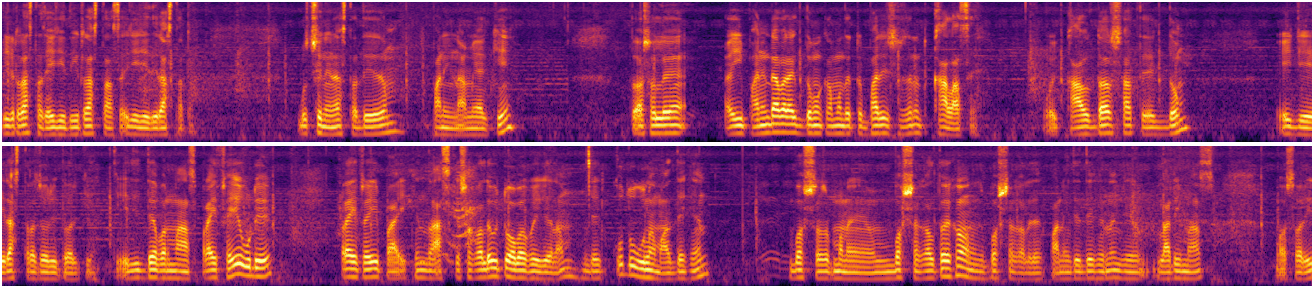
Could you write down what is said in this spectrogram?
দিকে রাস্তা আছে, এই যে দিকে রাস্তা আছে, এই যে যে রাস্তাটা। বুঝছেন, এই রাস্তা দিয়ে পানি নামে আর কি। তো আসলে এই পানিটা আবার একদম আমাদের একটা বাড়ির সাথে একটা খাল আছে। ওই খালটার সাথে একদম এই যে রাস্তাটা জড়িত আর কি তো এই দিক দিয়ে আবার মাছ প্রায় ফ্রাই উঠে, প্রায় ফ্রাই পাই। কিন্তু আজকে সকালে একটু অবাক হয়ে গেলাম যে কতগুলো মাছ দেখেন? বর্ষার মানে বর্ষাকাল তো এখন, বর্ষাকালে পানিতে দেখেন যে লাড়ি মাছ সরি,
